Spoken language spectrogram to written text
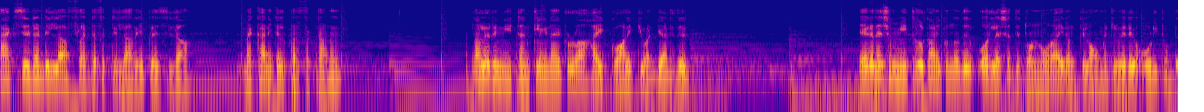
ആക്സിഡന്റ് ഇല്ല ഫ്ലഡ് എഫക്റ്റ് ഇല്ല റീപ്ലേസ് ഇല്ല മെക്കാനിക്കൽ പെർഫെക്റ്റ് ആണ്. നല്ലൊരു നീറ്റ് ആൻഡ് ക്ലീൻ ആയിട്ടുള്ള ഹൈ ക്വാളിറ്റി വണ്ടിയാണിത്. ഏകദേശം മീറ്ററിൽ കാണിക്കുന്നത് ഒരു ലക്ഷത്തി തൊണ്ണൂറായിരം കിലോമീറ്റർ വരെ ഓടിയിട്ടുണ്ട്.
